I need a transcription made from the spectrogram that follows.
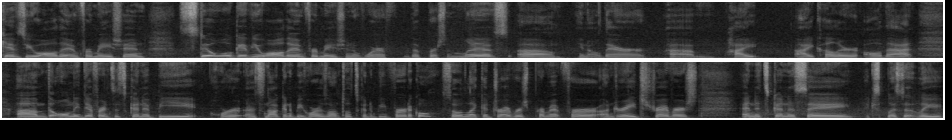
gives you all the information. Still, will give you all the information of where the person lives. Um, you know, their um, height, eye color, all that. Um, the only difference is going to be hor- it's not going to be horizontal. It's going to be vertical. So like a driver's permit for underage drivers, and it's going to say explicitly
